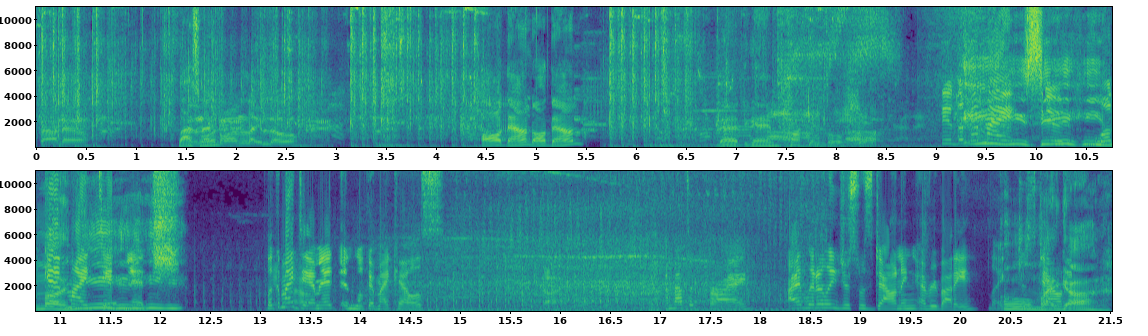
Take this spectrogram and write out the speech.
Down there. Last one. one, like low. All down, all down. Bad game. Oh. fucking bullshit. Oh. Dude, look at my Easy dude, look at my damage. Look at my damage and look at my kills. I have one. I'm about to cry. I literally just was downing everybody. Like Oh just my downing. god.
